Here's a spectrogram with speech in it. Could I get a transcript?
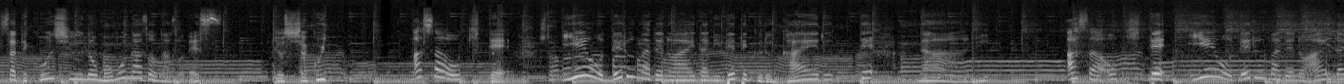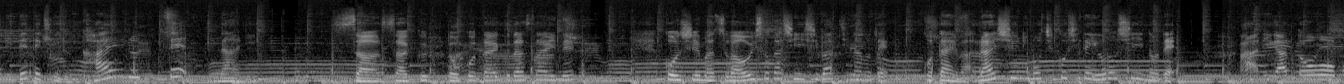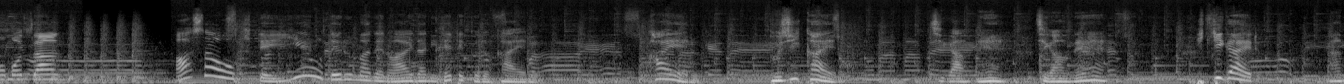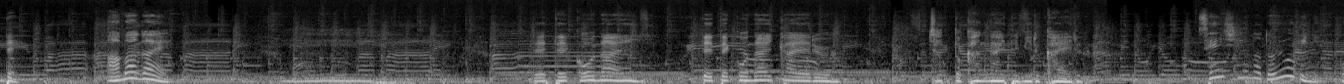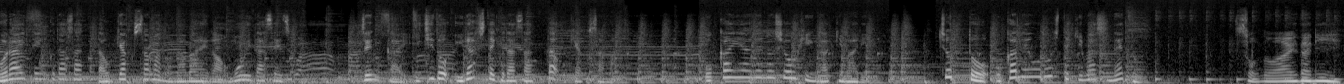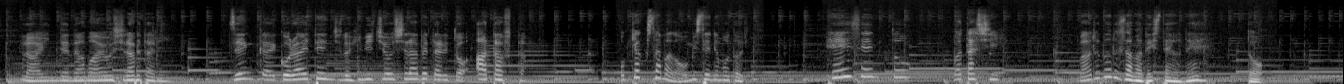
さて今週の桃なぞなぞです。よっしゃ来い。朝起きて家を出るまでの間に出てくるカエルってなーに朝起きて家を出るまでの間に出てくるカエルって何？さあサクッとお答えくださいね今週末はお忙しいしばっちなので答えは来週に持ち越しでよろしいので。ありがとうももさん。朝起きて家を出るまでの間に出てくるカエル。カエル。無事カエル。違うね。違うね。ヒキガエルなんで？アマガエルうん。出てこない。出てこないカエル。ちょっと考えてみるカエル。先週の土曜日にご来店くださったお客様の名前が思い出せず前回一度いらしてくださったお客様。お買い上げの商品が決まりちょっとお金を下ろしてきますねと。その間に LINE で名前を調べたり前回ご来店時の日にちを調べたりとあたふた。お客様がお店に戻り平然と私まる様でしたよね。と。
